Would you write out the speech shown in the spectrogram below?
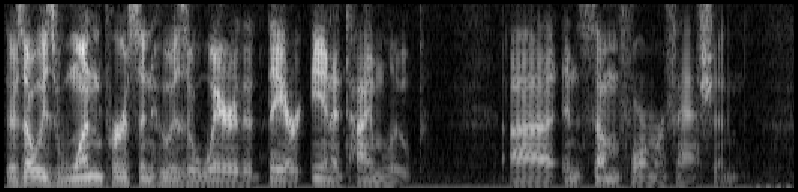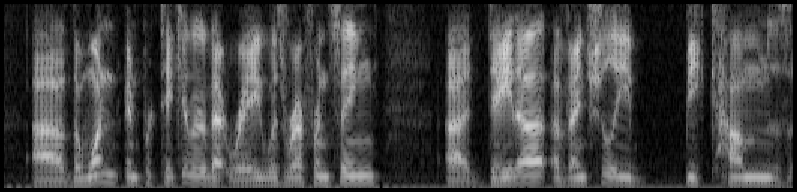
there's always one person who is aware that they are in a time loop uh, in some form or fashion. Uh, the one in particular that Ray was referencing, uh, Data eventually becomes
